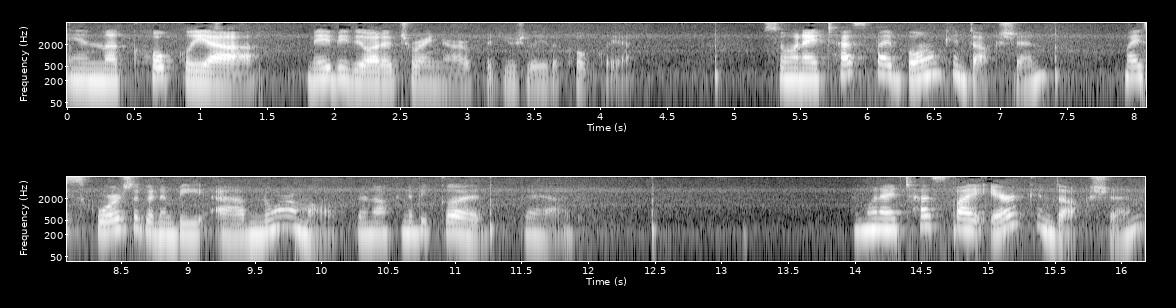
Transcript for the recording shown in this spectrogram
in the cochlea, maybe the auditory nerve, but usually the cochlea. So when I test by bone conduction, my scores are going to be abnormal. They're not going to be good, bad. And when I test by air conduction,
